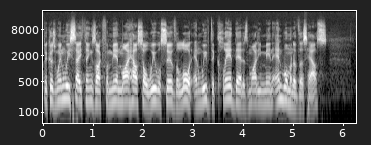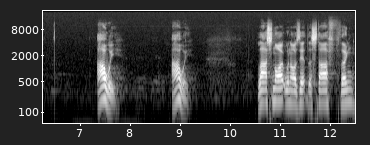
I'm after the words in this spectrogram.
Because when we say things like, for me and my household, we will serve the Lord, and we've declared that as mighty men and women of this house, are we? Are we? Last night, when I was at the staff thing,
